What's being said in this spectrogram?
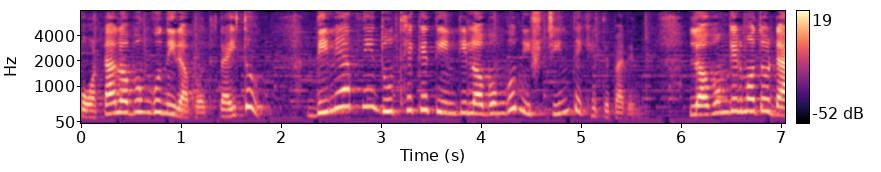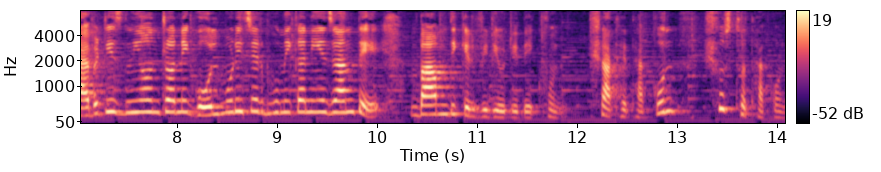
কটা লবঙ্গ নিরাপদ, তাই তো? দিনে আপনি দু থেকে তিনটি লবঙ্গ নিশ্চিন্তে খেতে পারেন। লবঙ্গের মতো ডায়াবেটিস নিয়ন্ত্রণে গোলমরিচের ভূমিকা নিয়ে জানতে বাম দিকের ভিডিওটি দেখুন। সাথে থাকুন সুস্থ থাকুন।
